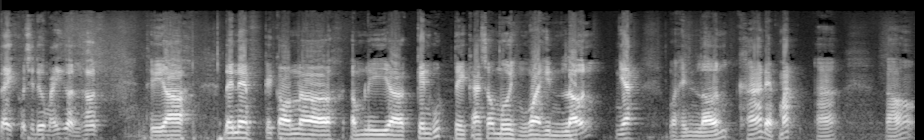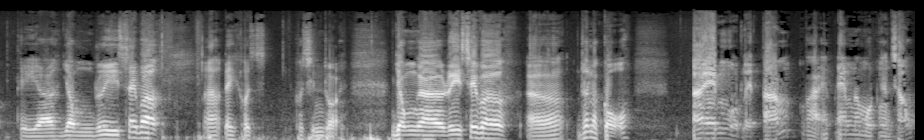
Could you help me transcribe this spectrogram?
đây khôi sẽ đưa máy gần hơn. Thì uh, đây anh em cái con à, uh, âm ly uh, Kenwood TK60 ngoài hình lớn nha và hình lớn khá đẹp mắt. À, đó thì uh, dòng receiver. À, đây khôi, khôi xin rồi dòng uh, receiver uh, rất là cổ. AM 108 và FM là 1006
